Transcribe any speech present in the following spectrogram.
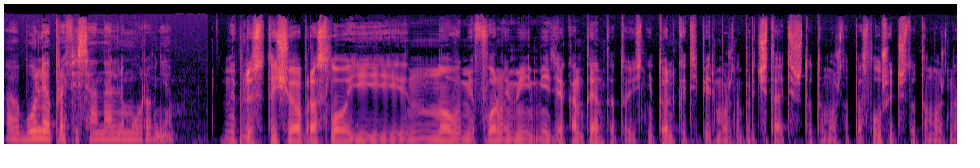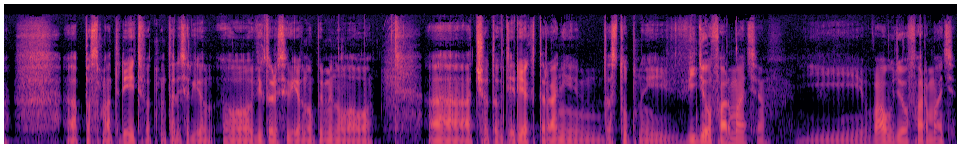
э, более профессиональном уровне. Ну и плюс это еще обросло и новыми формами медиаконтента, то есть не только теперь можно прочитать, что-то можно послушать, что-то можно а, посмотреть. Вот Наталья Сергеевна, о, Виктория Сергеевна упомянула о а, отчетах директора, они доступны и в видеоформате, и в аудиоформате.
